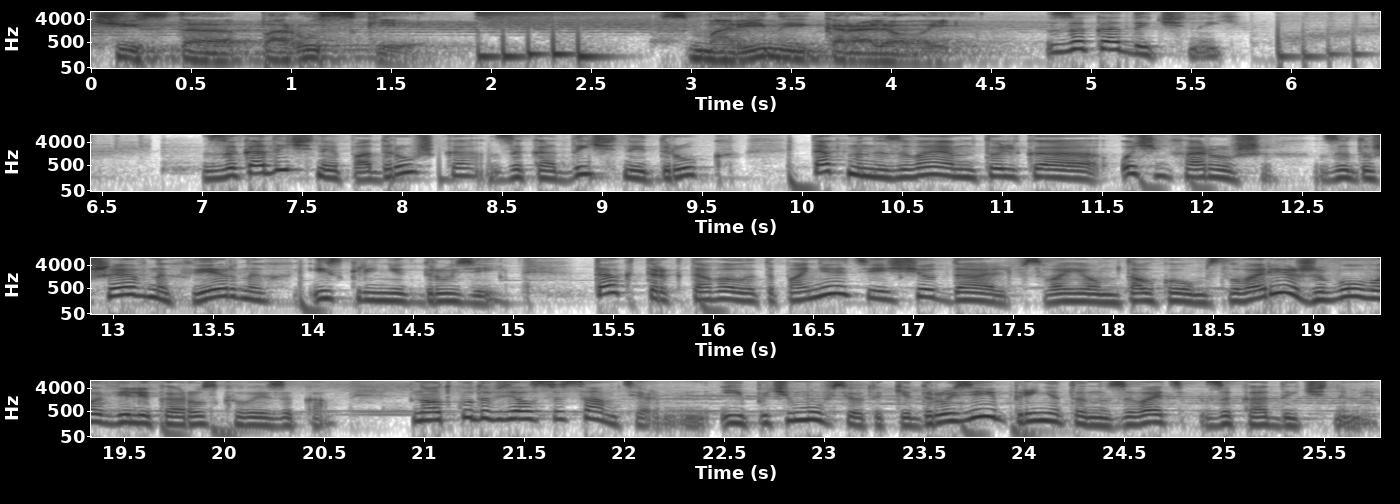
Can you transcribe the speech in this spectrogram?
Чисто по-русски С Мариной Королевой Закадычный Закадычная подружка, закадычный друг – так мы называем только очень хороших, задушевных, верных, искренних друзей. Так трактовал это понятие еще Даль в своем толковом словаре живого великорусского языка. Но откуда взялся сам термин? И почему все-таки друзей принято называть закадычными?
